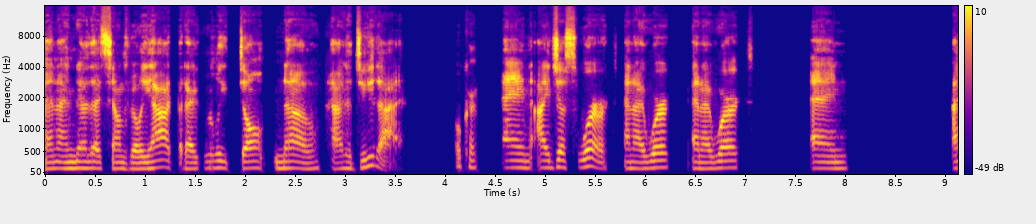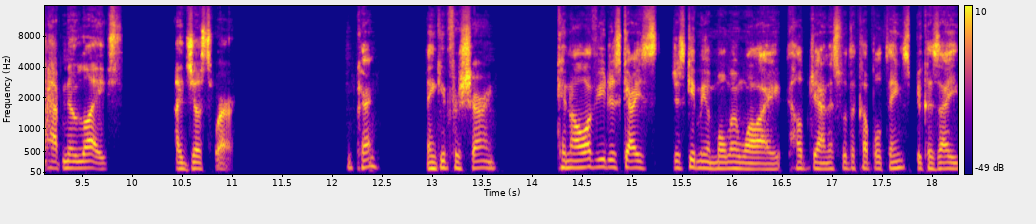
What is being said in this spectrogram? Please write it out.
And I know that sounds really odd, but I really don't know how to do that. Okay. And I just work and I work and I work and I have no life. I just work. Okay. Thank you for sharing. Can all of you just guys just give me a moment while I help Janice with a couple things? Because I,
